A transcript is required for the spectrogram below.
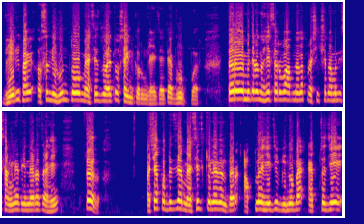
व्हेरीफाय असं लिहून तो मेसेज जो आहे तो सेंड करून घ्यायचा आहे त्या ग्रुपवर तर मित्रांनो हे सर्व आपल्याला प्रशिक्षणामध्ये सांगण्यात येणारच आहे. तर अशा पद्धतीचा मेसेज केल्यानंतर आपलं हे जे विनोबा ॲपचं जे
